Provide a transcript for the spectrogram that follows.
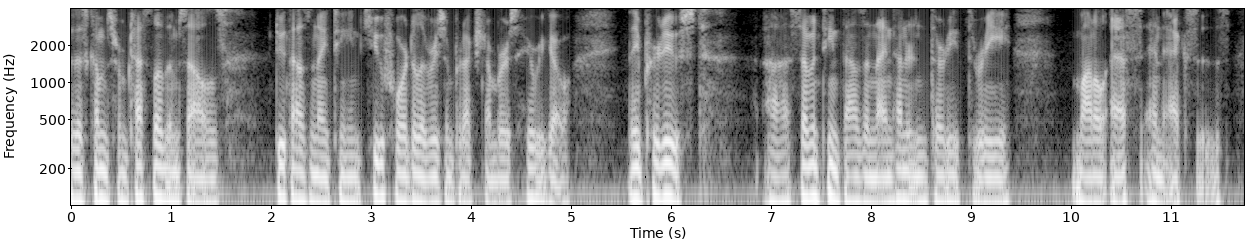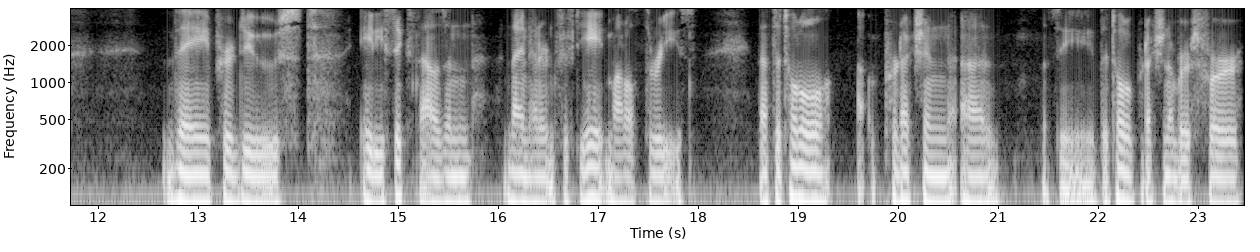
But this comes from Tesla themselves 2019 Q4 deliveries and production numbers. Here we go. They produced uh, 17,933 Model S and X's. They produced 86,958 Model 3s. That's a total uh, production. Uh, let's see, the total production numbers for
